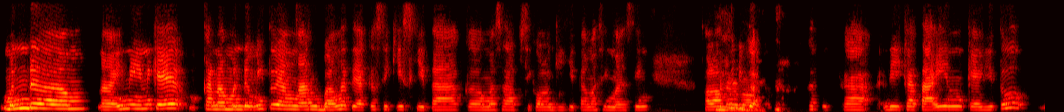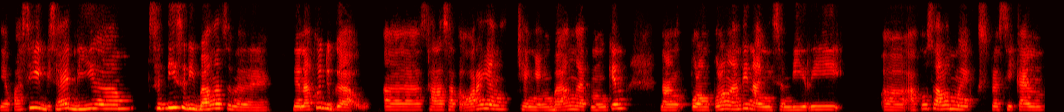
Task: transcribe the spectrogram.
mendem. Nah, ini ini kayak karena mendem itu yang ngaruh banget ya ke psikis kita, ke masalah psikologi kita masing-masing. Kalau aku juga ketika dikatain kayak gitu, ya pasti bisa diam. Sedih-sedih banget sebenarnya. Dan aku juga uh, salah satu orang yang cengeng banget. Mungkin pulang-pulang nanti nangis sendiri. Uh, aku selalu mengekspresikan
